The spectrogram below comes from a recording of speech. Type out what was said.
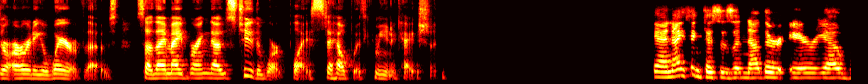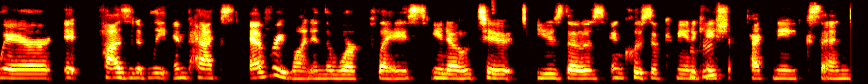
are already aware of those, so they may bring those to the workplace to help with communication. Yeah, And I think this is another area where it positively impacts everyone in the workplace, you know, to, to use those inclusive mm-hmm. communication mm-hmm. techniques. And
